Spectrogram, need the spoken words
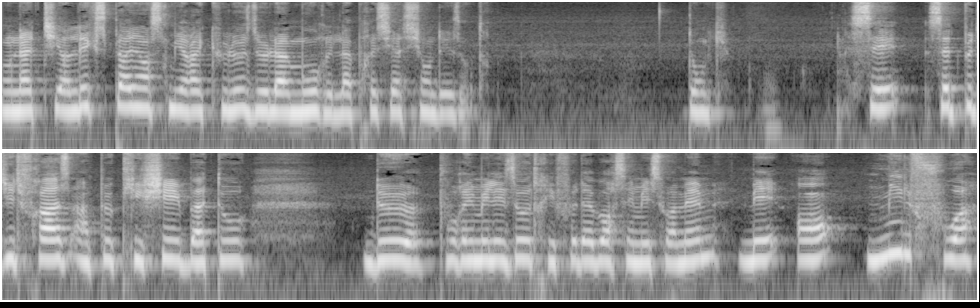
on attire l'expérience miraculeuse de l'amour et de l'appréciation des autres. Donc, c'est cette petite phrase un peu cliché, bateau, de pour aimer les autres, il faut d'abord s'aimer soi-même, mais en mille fois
